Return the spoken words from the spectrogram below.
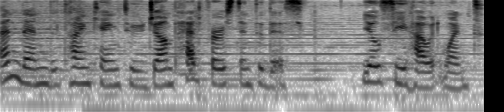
And then the time came to jump headfirst into this. You'll see how it went.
